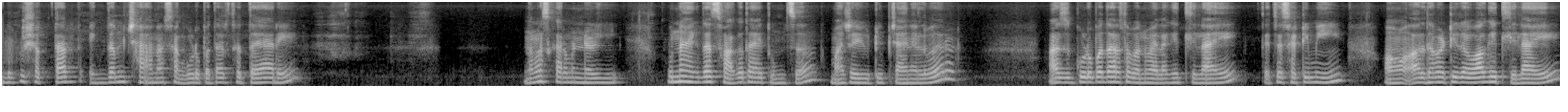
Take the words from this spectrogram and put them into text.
बघू शकतात. एकदम छान असा गोड पदार्थ तयार आहे. नमस्कार मंडळी. पुन्हा एकदा स्वागत आहे तुमचं माझ्या यूट्यूब चॅनलवर आज गोड पदार्थ बनवायला घेतलेला आहे. त्याच्यासाठी मी अर्धवाटी रवा घेतलेला आहे.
